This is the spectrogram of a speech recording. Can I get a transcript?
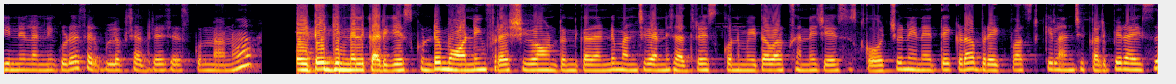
గిన్నెలన్నీ కూడా సరుపులోకి చదిరేసేసుకున్నాను. అయితే గిన్నెలు కడిగేసుకుంటే మార్నింగ్ ఫ్రెష్గా ఉంటుంది కదండి. మంచిగా అన్ని సదిరేసుకొని మిగతా వర్క్స్ అన్ని చేసేసుకోవచ్చు. నేనైతే ఇక్కడ బ్రేక్ఫాస్ట్కి లంచ్ కలిపి రైస్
